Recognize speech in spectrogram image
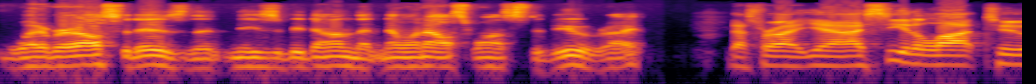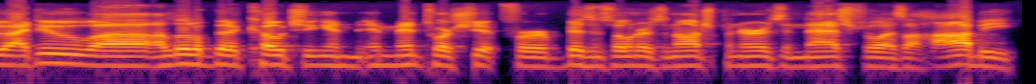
whatever else it is that needs to be done that no one else wants to do. Right. That's right. Yeah, I see it a lot too. I do uh, a little bit of coaching and, and, mentorship for business owners and entrepreneurs in Nashville as a hobby.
